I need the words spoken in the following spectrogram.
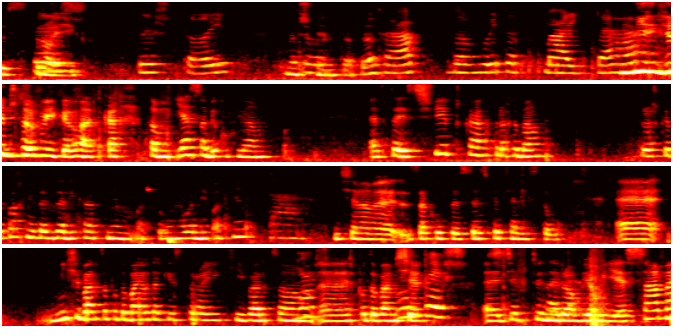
jest stroik Też stoi. na święta, tak? Tak. Do wujka Majka. Nie, nie dla wujka Marka. To ja sobie kupiłam. E, tutaj jest świeczka, która chyba troszkę pachnie tak delikatnie. Masz, bo ładnie pachnie. Tak. Dzisiaj mamy zakupy ze specjalistą. E, mi się bardzo podobają takie stroiki, bardzo e, podoba mi się. E, dziewczyny robią je same,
